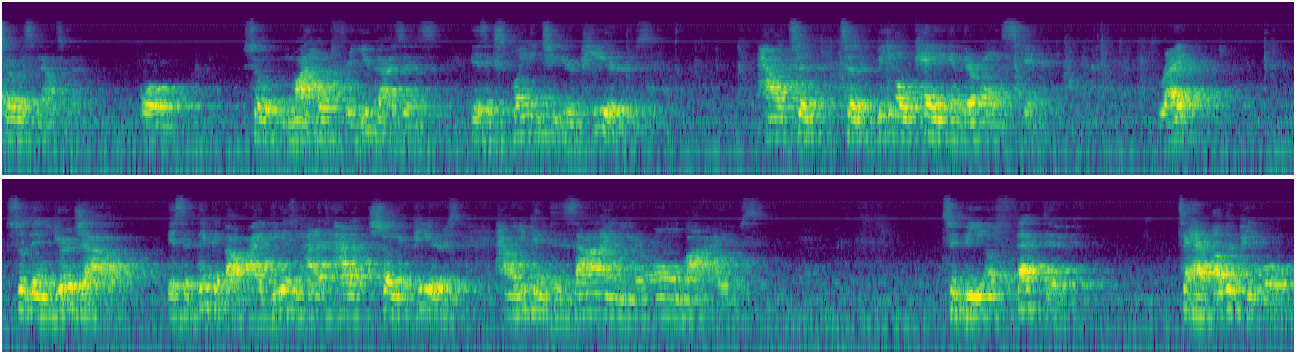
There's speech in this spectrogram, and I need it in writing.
service announcement. Or so my hope for you guys is is explaining to your peers how to, to be okay in their own skin. Right? So then your job is to think about ideas on how to, how to show your peers how you can design your own lives to be effective, to have other people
